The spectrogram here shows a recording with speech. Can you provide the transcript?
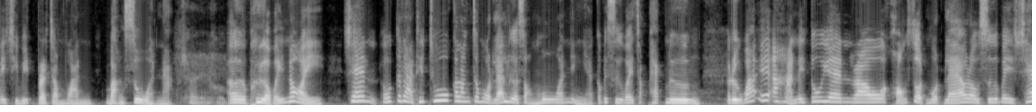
ในชีวิตประจำวันบางส่วนน่ะใช่ครับเออเผื่อไว้หน่อย เช่นเออกระดาษทิชชู่กำลังจะหมดแล้วเหลือสองม้วนอย่างเงี้ยก็ไปซื้อไว้สักแพ็คหนึ่งหรือว่าเอออาหารในตู้เย็นเราของสดหมดแล้วเราซื้อไปแช่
